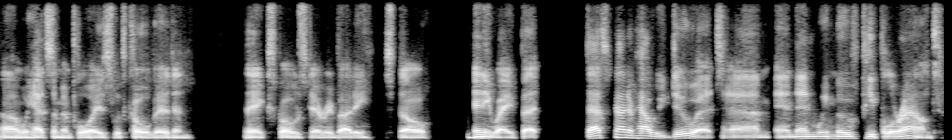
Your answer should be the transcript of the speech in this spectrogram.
uh, we had some employees with COVID and they exposed everybody. So anyway, but that's kind of how we do it, um, and then we move people around.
